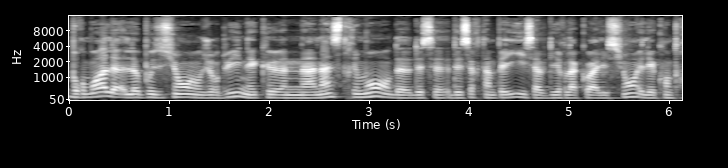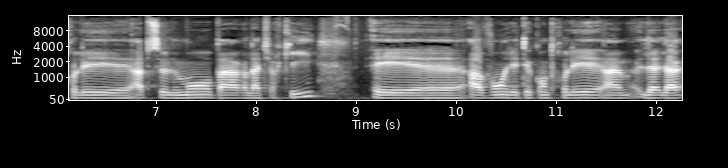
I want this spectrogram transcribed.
Pour moi, l'opposition aujourd'hui n'est qu'un instrument de, de, de, certains pays. Ça veut dire la coalition, elle est contrôlée absolument par la Turquie. Et euh, avant, il était contrôlé, euh, la, la,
